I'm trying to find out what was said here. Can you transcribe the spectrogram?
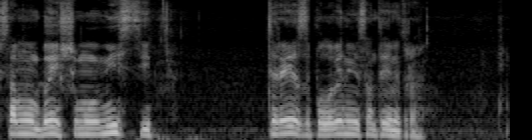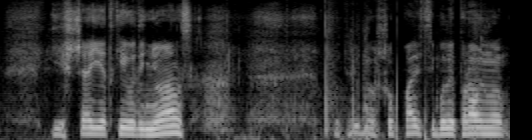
в самому ближчому місці 3,5 см. І ще є такий один нюанс. Потрібно, щоб пальці були правильно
